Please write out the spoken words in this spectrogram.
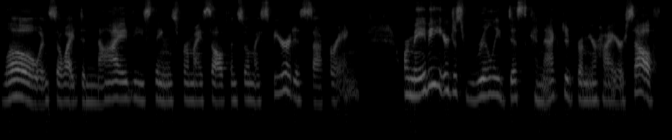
glow and so i deny these things for myself and so my spirit is suffering. Or maybe you're just really disconnected from your higher self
